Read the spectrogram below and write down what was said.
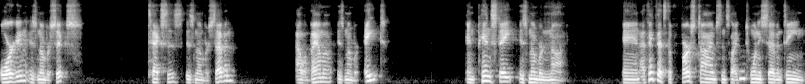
Oregon is number six. Texas is number seven. Alabama is number eight and Penn State is number nine. And I think that's the first time since like mm-hmm. 2017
